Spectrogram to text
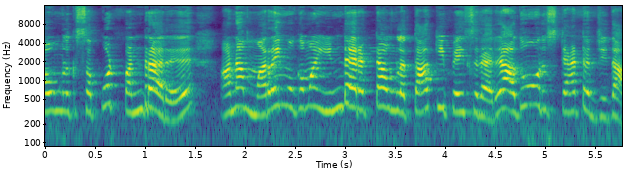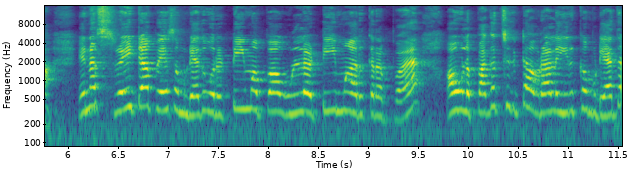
அவங்களுக்கு சப்போர்ட் பண்ணுறாரு ஆனால் மறைமுகமாக இன்டைரக்டாக அவங்கள தாக்கி பேசுகிறாரு அதுவும் ஒரு ஸ்ட்ராட்டஜி தான். ஏன்னா ஸ்ட்ரைட்டாக பேச முடியாது. ஒரு டீம் அப்பா உள்ள டீமாக இருக்கிறப்ப அவங்கள பகச்சிக்கிட்டு அவரால் இருக்க முடியாது.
